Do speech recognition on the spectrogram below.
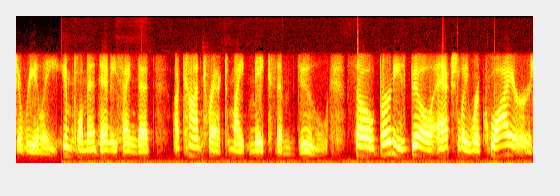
to really implement anything that a contract might make them do. So Bernie's bill actually requires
